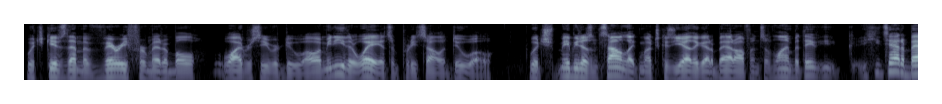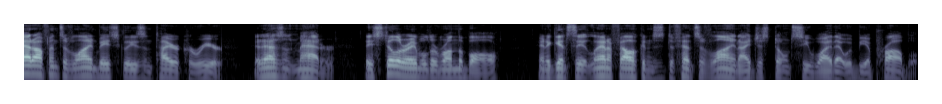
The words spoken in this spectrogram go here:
which gives them a very formidable wide receiver duo. I mean, either way, it's a pretty solid duo. Which maybe doesn't sound like much because yeah, they got a bad offensive line, but they he's had a bad offensive line basically his entire career. It hasn't mattered. They still are able to run the ball. And against the Atlanta Falcons defensive line, I just don't see why that would be a problem.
